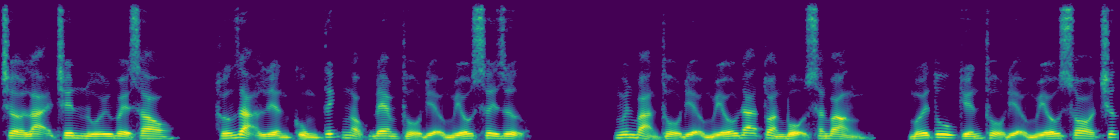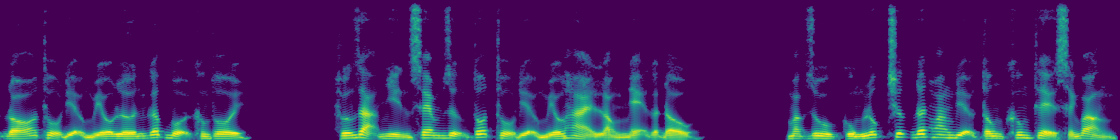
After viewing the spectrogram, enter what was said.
Trở lại trên núi về sau, hướng dạ liền cùng tích ngọc đem thổ địa miếu xây dựng. Nguyên bản thổ địa miếu đã toàn bộ săn bằng, mới tu kiến thổ địa miếu so trước đó thổ địa miếu lớn gấp bội không thôi. Hướng dạ nhìn xem dựng tốt thổ địa miếu hài lòng nhẹ gật đầu. Mặc dù cùng lúc trước đất hoang địa tông không thể sánh bằng,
